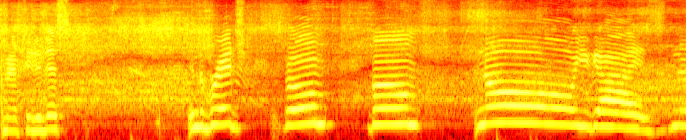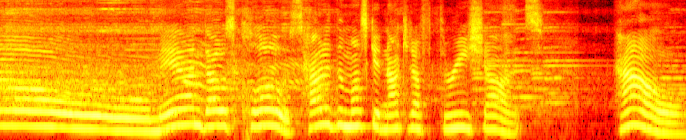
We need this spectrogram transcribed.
I'm going to have to do this. In the bridge. Boom. Boom. No, you guys. No. Man, that was close. How did the musket knock it off three shots? How?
